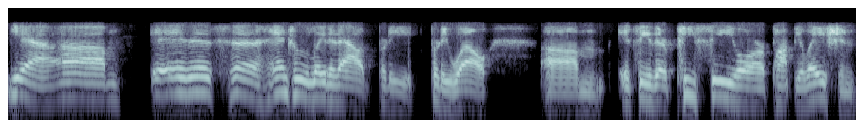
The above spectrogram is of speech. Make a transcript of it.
Yeah, um, it is. Uh, Andrew laid it out pretty pretty well. Um, it's either PC or population.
